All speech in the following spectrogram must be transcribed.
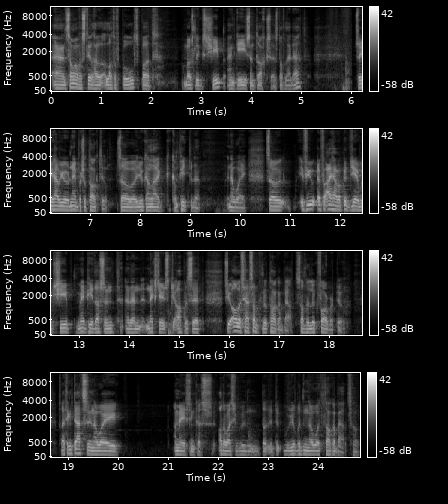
and some of us still have a lot of bulls but mostly sheep and geese and ducks and stuff like that. So you have your neighbors to talk to so uh, you can like compete with them in a way so if you if i have a good year with sheep maybe he doesn't and then next year it's the opposite so you always have something to talk about something to look forward to so i think that's in a way amazing because otherwise you wouldn't wouldn't know what to talk about. So,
